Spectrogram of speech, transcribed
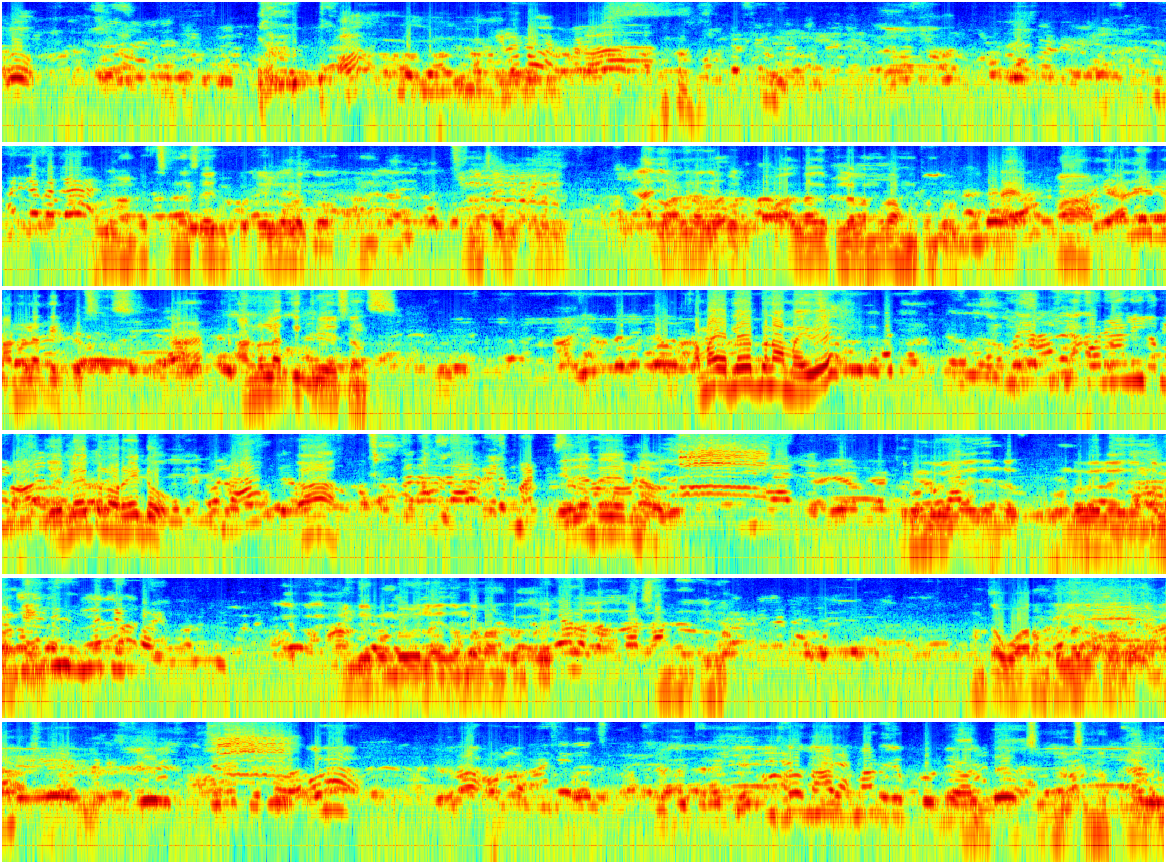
ఇలాంటి చిన్న సైజు పొట్టేలు కూడా దో- చిన్న సైజు పిల్లలు పాలు తాగే పిల్ల- పాలు తాగే పిల్లలను కూడా అమ్ముతుంటారు. ఆ, అనులకి క్రియేషన్స్ అనులకి క్రియేషన్స్. అమ్మా ఎట్లా చెప్తున్నావు అమ్మా ఇవి? ఎట్లా చెప్తున్నావు రేటు? ఏదెంత చెప్పినావు? రెండు వేల ఐదు వందలు. రెండు వేల ఐదు వందలు అంటే ఇది రెండు వేల ఐదు వందలు అంటుంటారు అంతా వారం పిల్లలు చిన్న చిన్న పిల్లలు.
